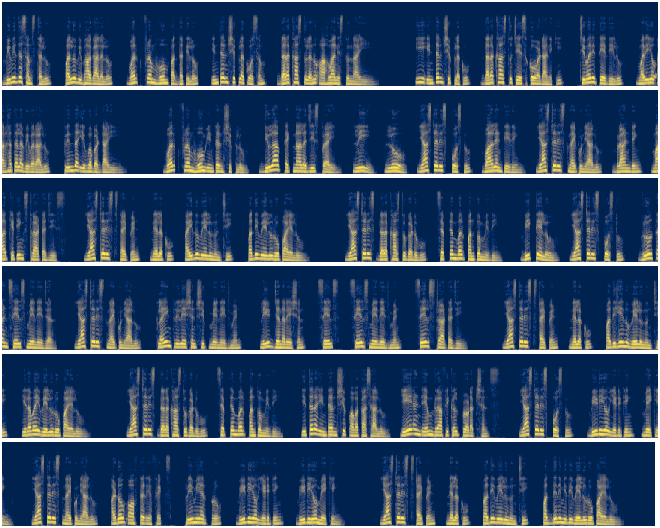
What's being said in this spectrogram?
వివిధ సంస్థలు పలు విభాగాలలో వర్క్ ఫ్రం హోం పద్ధతిలో ఇంటర్న్షిప్ల కోసం దరఖాస్తులను ఆహ్వానిస్తున్నాయి. ఈ ఇంటర్న్షిప్లకు దరఖాస్తు చేసుకోవడానికి చివరి తేదీలు మరియు అర్హతల వివరాలు క్రింద ఇవ్వబడ్డాయి. వర్క్ ఫ్రం హోమ్ ఇంటర్న్షిప్లు డ్యులాబ్ టెక్నాలజీస్ ప్రై లీ లో యాస్టరిస్క్ పోస్టు వాలంటీరింగ్ యాస్టరిస్క్ నైపుణ్యాలు branding marketing strategies asterisk stipend నెలకు ఐదు వేలు నుంచి పదివేలు రూపాయలు. యాస్టరిస్ దరఖాస్తు గడువు సెప్టెంబర్ పంతొమ్మిది. వీక్టేలో asterisk post growth and sales manager. Asterisk నైపుణ్యాలు client relationship management lead generation sales sales management sales strategy. Asterisk stipend నెలకు పదిహేను వేలు నుంచి ఇరవై వేలు రూపాయలు. యాస్టరిస్క్ దరఖాస్తు గడువు సెప్టెంబర్ పంతొమ్మిది. ఇతర ఇంటర్న్షిప్ అవకాశాలు. A and M graphical productions asterisk post. Video editing making. Asterisk నైపుణ్యాలు. Adobe After Effects Premiere Pro video editing video making. Asterisk stipend నెలకు పదివేలు నుంచి పద్దెనిమిది వేలు రూపాయలు.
